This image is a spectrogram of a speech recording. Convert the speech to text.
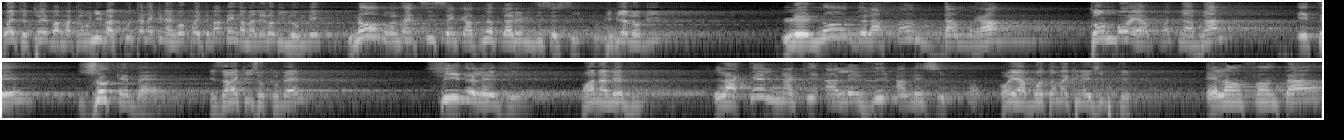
po ete toyeba makambo nini bakutanaki na yango po ete babengama lelo bilombe. Nombre 26, 59, la Bible dit ceci. bibi elobi Le nom de la femme d'Amram nkombo ya mwati na abraham était ezalaki jokobel fille de Lévi, mwana laquelle naquit à Lévi en Égypte. na egypte Elle enfanta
